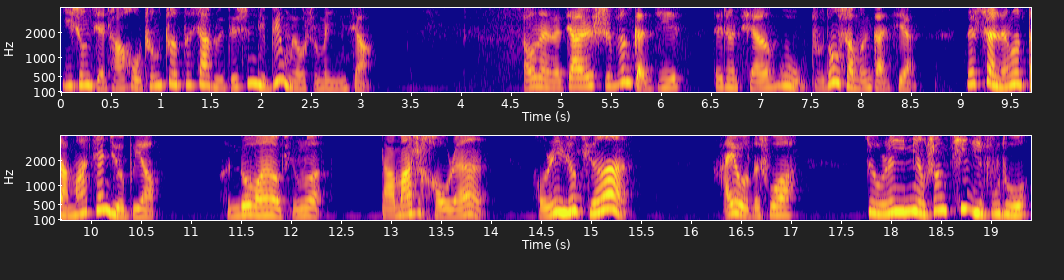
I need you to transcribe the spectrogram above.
医生检查后称这次下水对身体并没有什么影响。老奶奶家人十分感激，带上钱物主动上门感谢，但善良的大妈坚决不要。很多网友评论：“大妈是好人，好人一生平安。”还有的说。救人一命胜七级浮屠，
